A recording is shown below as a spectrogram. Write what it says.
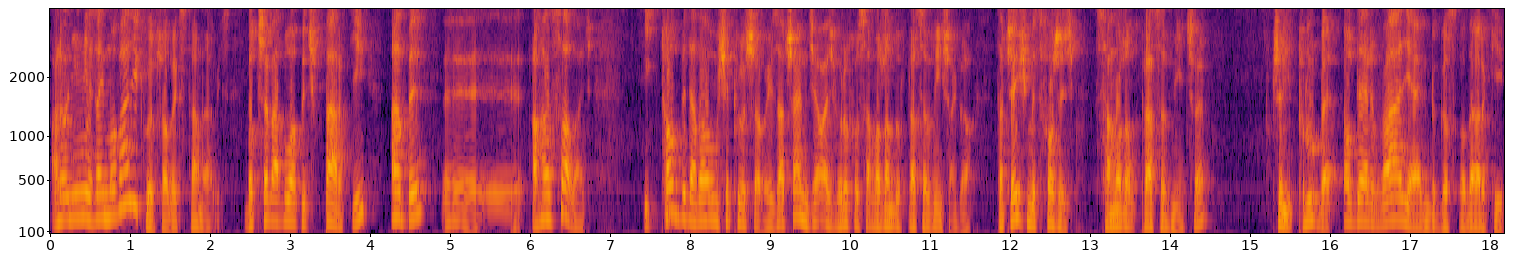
ale oni nie zajmowali kluczowych stanowisk, bo trzeba było być w partii, aby yy, awansować. I to wydawało mi się kluczowe. I zacząłem działać w ruchu samorządów pracowniczego. Zaczęliśmy tworzyć samorząd pracowniczy, czyli próbę oderwania jakby gospodarki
